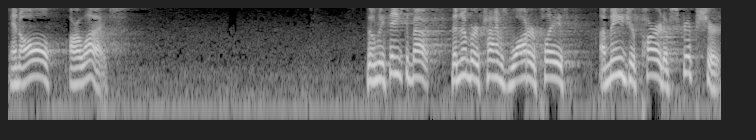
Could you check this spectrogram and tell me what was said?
in all our lives. When we think about the number of times water plays a major part of Scripture,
